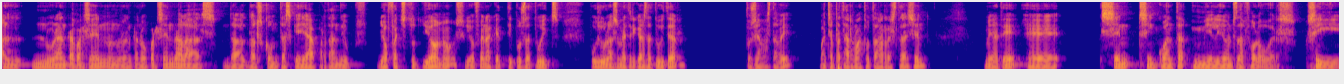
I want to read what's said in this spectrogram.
el 90% o 99% de les, de, dels comptes que hi ha. Per tant, dius, ja ho faig tot jo, no? Si jo fent aquest tipus de tuits pujo les mètriques de Twitter, doncs ja m'està bé. Vaig a petar-me tota la resta de gent. Mira, té eh, 150 milions de followers. O sigui,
